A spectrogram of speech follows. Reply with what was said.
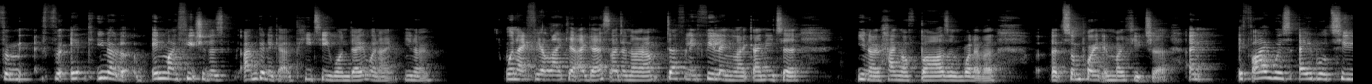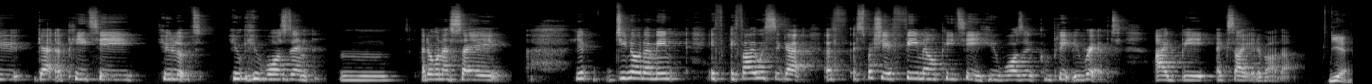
for me for it, you know in my future there's i'm going to get a pt one day when i you know when i feel like it i guess. I don't know. I'm definitely feeling like i need to you know hang off bars and whatever at some point in my future. And if i was able to get a pt who looked who who wasn't um, i don't want to say you, do you know what i mean if if i was to get a, especially a female pt who wasn't completely ripped i'd be excited about that yeah,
